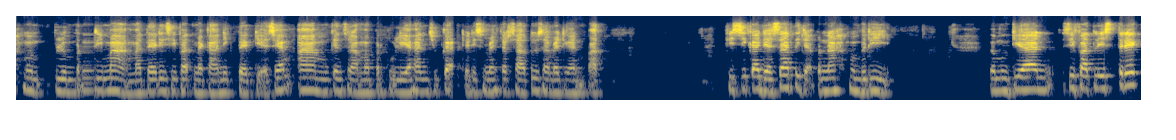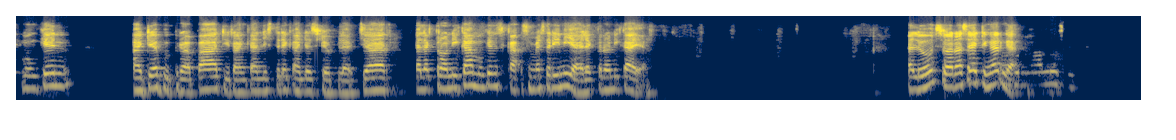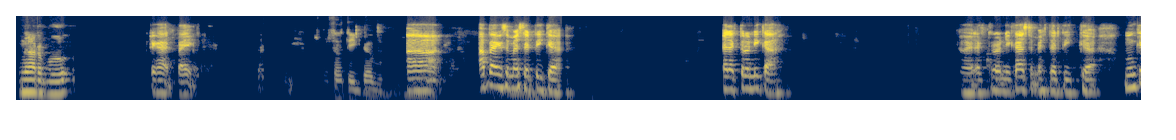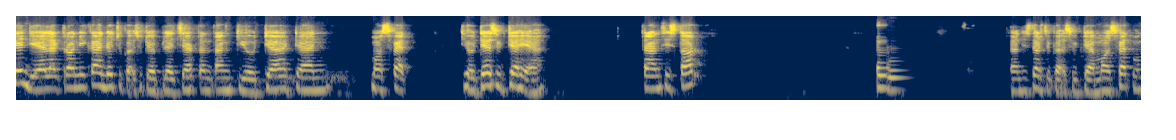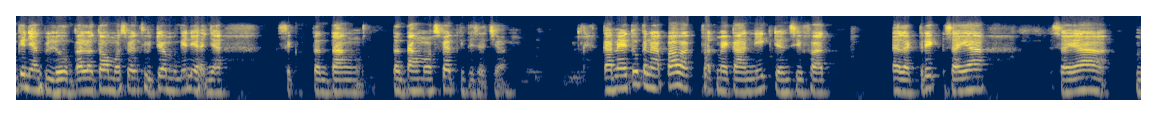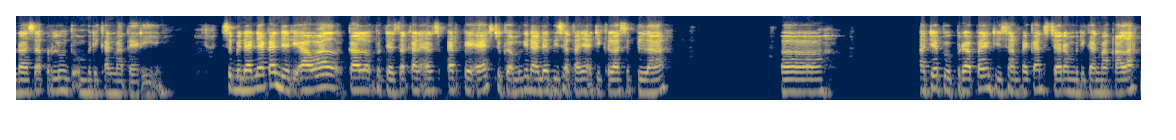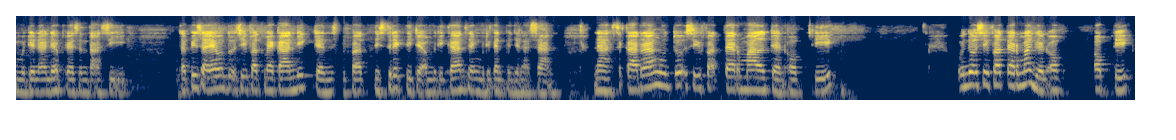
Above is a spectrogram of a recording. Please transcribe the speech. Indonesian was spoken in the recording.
belum menerima materi sifat mekanik baik di SMA, mungkin selama perkuliahan juga dari semester 1 sampai dengan 4. Fisika dasar tidak pernah memberi. Kemudian sifat listrik mungkin ada beberapa di rangkaian listrik Anda sudah belajar, elektronika mungkin semester ini ya, elektronika ya. Halo, suara saya dengar nggak? Dengar, Bu. Dengar, baik. Semester tiga Bu. Uh, apa yang semester tiga? Elektronika. Nah, elektronika semester tiga. Mungkin di elektronika Anda juga sudah belajar tentang dioda dan MOSFET. Dioda sudah ya, transistor? Transistor juga sudah. MOSFET mungkin yang belum. Kalau tahu MOSFET sudah mungkin ya hanya tentang tentang MOSFET gitu saja. Karena itu kenapa sifat mekanik dan sifat elektrik saya saya merasa perlu untuk memberikan materi. Sebenarnya kan dari awal kalau berdasarkan RPS juga mungkin Anda bisa tanya di kelas sebelah uh, ada beberapa yang disampaikan secara memberikan makalah, kemudian Anda presentasi. Tapi saya untuk sifat mekanik dan sifat listrik tidak memberikan, saya memberikan penjelasan. Nah, sekarang untuk sifat thermal dan optik. Untuk sifat thermal dan optik,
